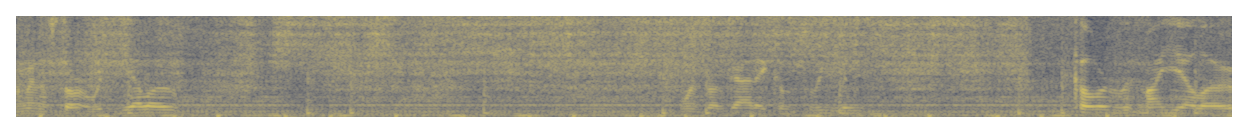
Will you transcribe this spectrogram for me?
I'm going to start with yellow. Once I've got it completely colored with my yellow,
